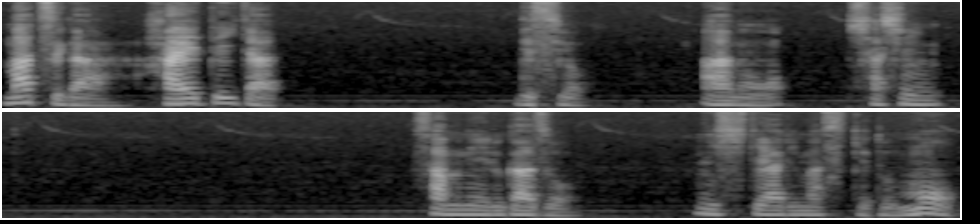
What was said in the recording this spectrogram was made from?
松が生えていたですよ。あの写真サムネイル画像にしてありますけども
